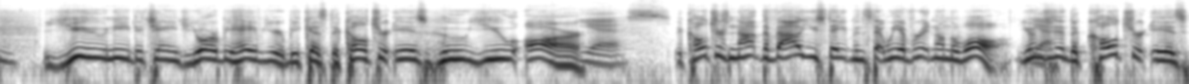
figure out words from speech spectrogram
you need to change your behavior because the culture is who you are. Yes. The culture is not the value statements that we have written on the wall. You understand? Yeah. The culture is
